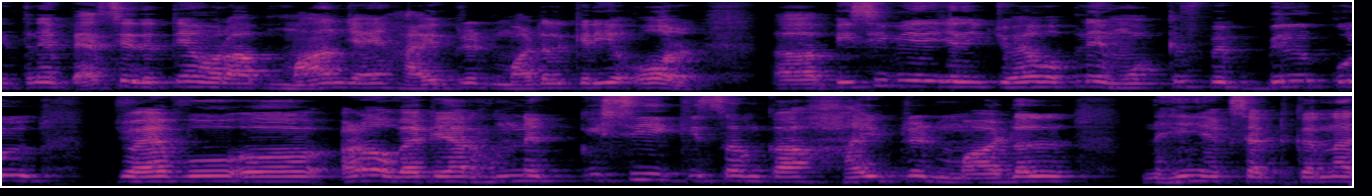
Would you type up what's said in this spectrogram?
اتنے پیسے دیتے ہیں اور آپ مان جائیں ہائیبریڈ ماڈل کے لیے اور پی سی بی یعنی جو ہے وہ اپنے موقف پہ بالکل جو ہے وہ اڑا ہوا ہے کہ یار ہم نے کسی قسم کا ہائیبریڈ ماڈل نہیں ایکسیپٹ کرنا،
